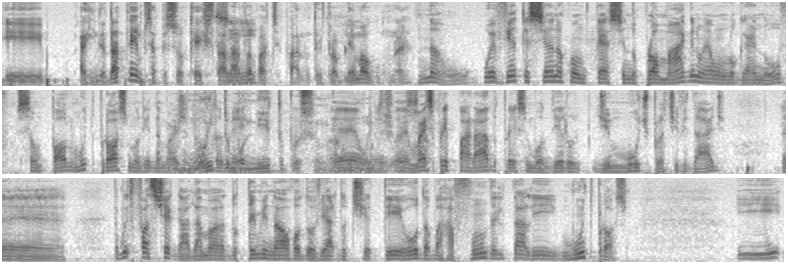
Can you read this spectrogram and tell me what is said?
e ainda dá tempo se a pessoa quer estar lá Sim. para participar, não tem problema algum, né? Não, o, o evento esse ano acontece no Promagno, é um lugar novo, São Paulo, muito próximo ali da Marginal muito também. bonito, por sinal. É, um- muito é especial. mais preparado para esse modelo de múltipla atividade. É, tá muito fácil chegar da do terminal rodoviário do Tietê ou da Barra Funda, ele está ali muito próximo. E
